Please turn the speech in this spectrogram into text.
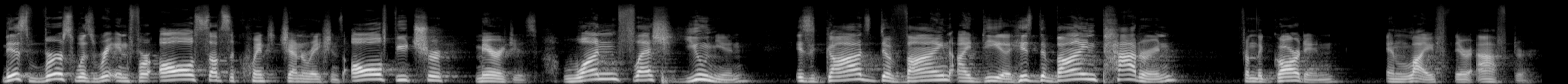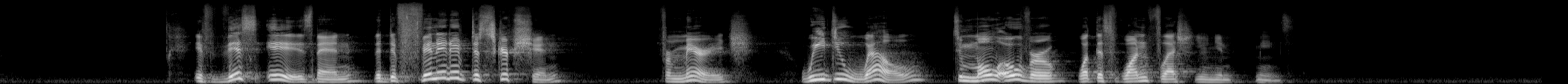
This verse was written for all subsequent generations, all future marriages. One flesh union is God's divine idea, his divine pattern from the garden and life thereafter. If this is then the definitive description for marriage, we do well to mull over what this one flesh union means.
